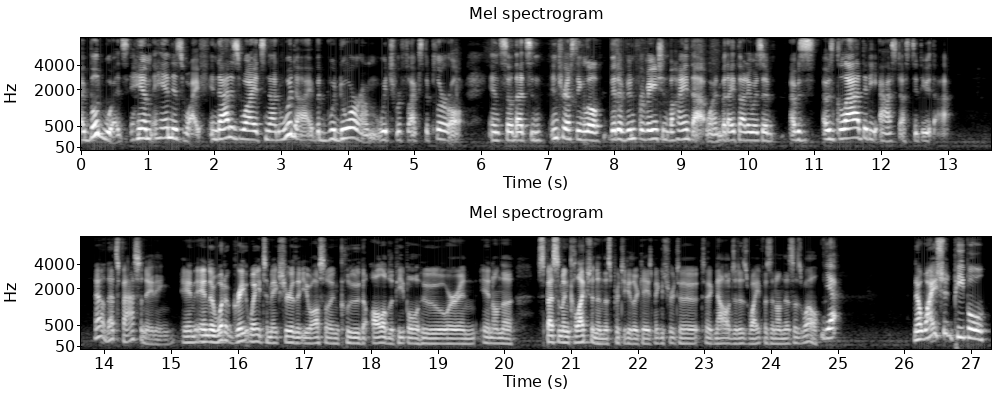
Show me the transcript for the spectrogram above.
by both woods, him and his wife, and that is why it's not woodi, but woodorum, which reflects the plural. And so that's an interesting little bit of information behind that one. But I thought it was a, I was, I was glad that he asked us to do that. Yeah, that's fascinating, and and uh, what a great way to make sure that you also include all of the people who were in in on the specimen collection in this particular case, making sure to to acknowledge that his wife was in on this as well. Yeah. Now, why should people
